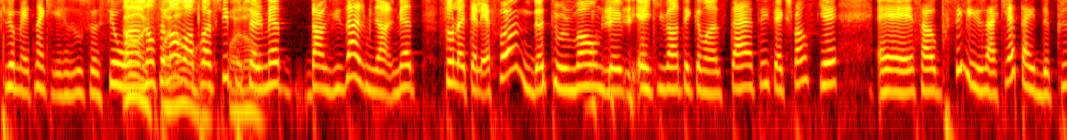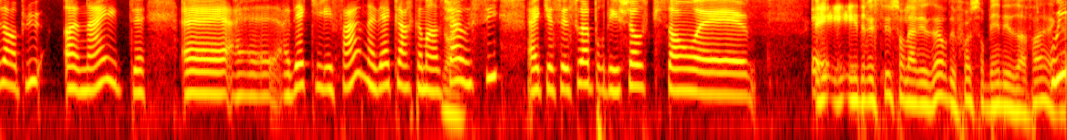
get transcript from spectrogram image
Puis là, maintenant, avec les réseaux sociaux, hein, non c'est seulement on va en profiter pour te le mettre dans le visage, mais dans le mettre sur le téléphone de tout le monde, Oui. de- incluant tes commanditaires. tu sais. Fait que je pense que euh, ça va pousser les athlètes à être de plus en plus honnêtes euh, euh, avec les fans, avec leurs commanditaires aussi, que ce soit pour des choses qui sont. Euh, Et, et- et de rester sur la réserve, des fois, sur bien des affaires. oui,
